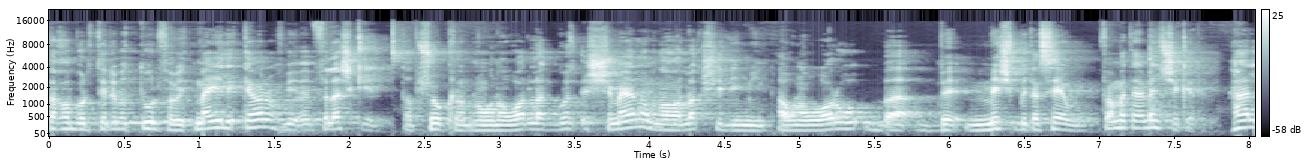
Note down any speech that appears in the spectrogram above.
تاخد بورتريه بالطول فبتميل الكاميرا فبيبقى الفلاش كده. طب شكرا هو نور لك جزء الشمال وما نورلكش اليمين أو نوره ب... ب... مش بتساوي فما تعملش كده. هل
